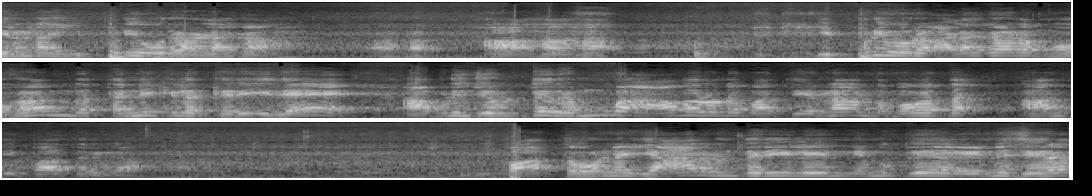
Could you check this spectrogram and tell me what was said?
என்னடா இப்படி ஒரு அழகா? ஆஹாஹா இப்படி ஒரு அழகான முகம் இந்த தண்ணிக்குள்ள தெரியுதே அப்படின்னு சொல்லிட்டு ரொம்ப ஆவலோட பார்த்தீங்கன்னா அந்த முகத்தை ஆந்தி பார்த்துருக்கான் பார்த்த உடனே யாருன்னு தெரியலேன்னு நிமுக்கு என்ன செய்யறா?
